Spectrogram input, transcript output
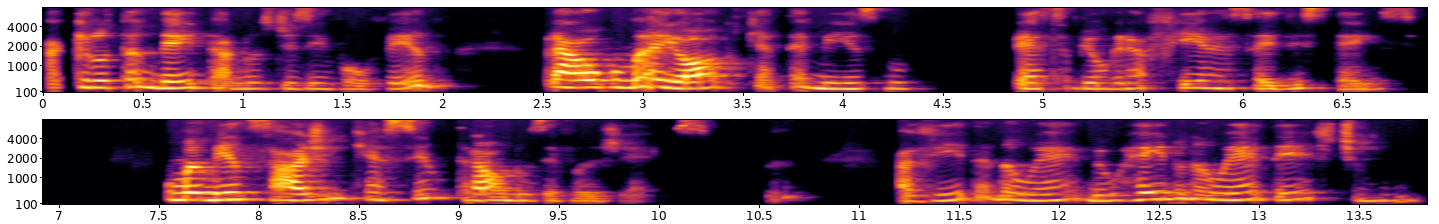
aquilo também está nos desenvolvendo para algo maior do que até mesmo essa biografia, essa existência. Uma mensagem que é central nos evangelhos. Né? A vida não é, meu reino não é deste mundo.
